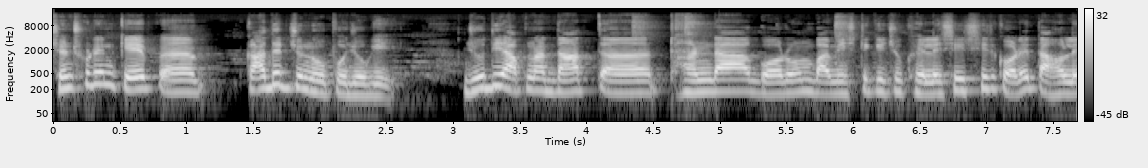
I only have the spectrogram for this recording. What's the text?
সেন্সোডেন কেপ কাদের জন্য উপযোগী? যদি আপনার দাঁত ঠান্ডা, গরম বা মিষ্টি কিছু খেলে শিরশির করে, তাহলে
